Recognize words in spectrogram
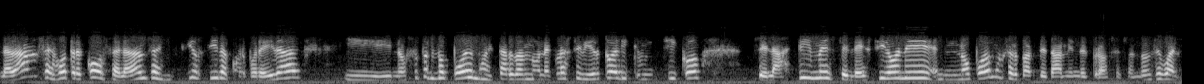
la, danza es otra cosa, la danza es sí o sí la corporeidad y nosotros no podemos estar dando una clase virtual y que un chico se lastime, se lesione, no podemos ser parte también del proceso. Entonces, bueno,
